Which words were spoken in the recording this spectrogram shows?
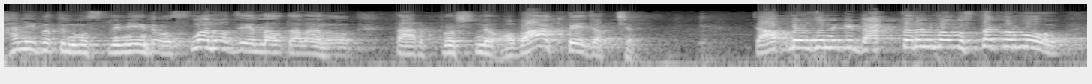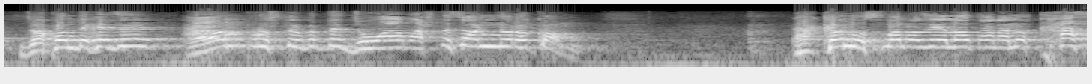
খালিফাতুল মুসলিমিন ওসমান রাজি আল্লাহ তালানো তার প্রশ্নে অবাক হয়ে যাচ্ছেন। আপনার জন্য কি ডাক্তারের ব্যবস্থা করব? যখন দেখেছে আম প্রশ্ন করতে জবাব আসতেছে অন্যরকম এখন ওসমান রাজি আল্লাহ তালানো খাস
